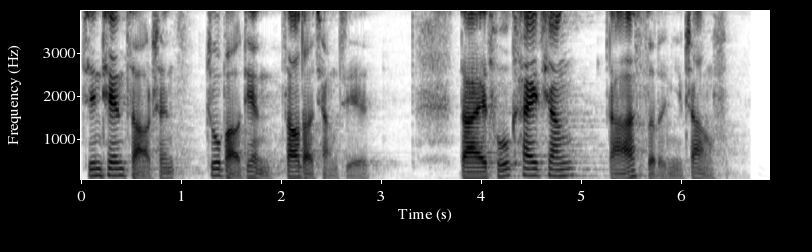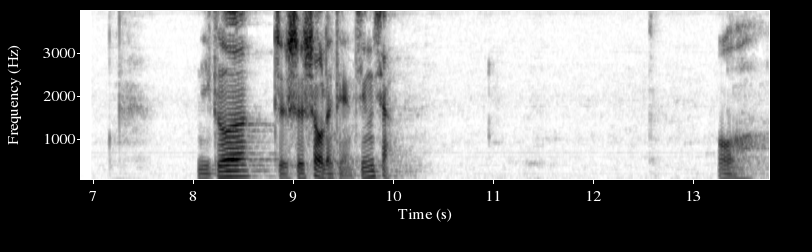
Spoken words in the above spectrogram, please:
今天早晨珠宝店遭到抢劫。歹徒开枪打死了你丈夫，你哥只是受了点惊吓。哦，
